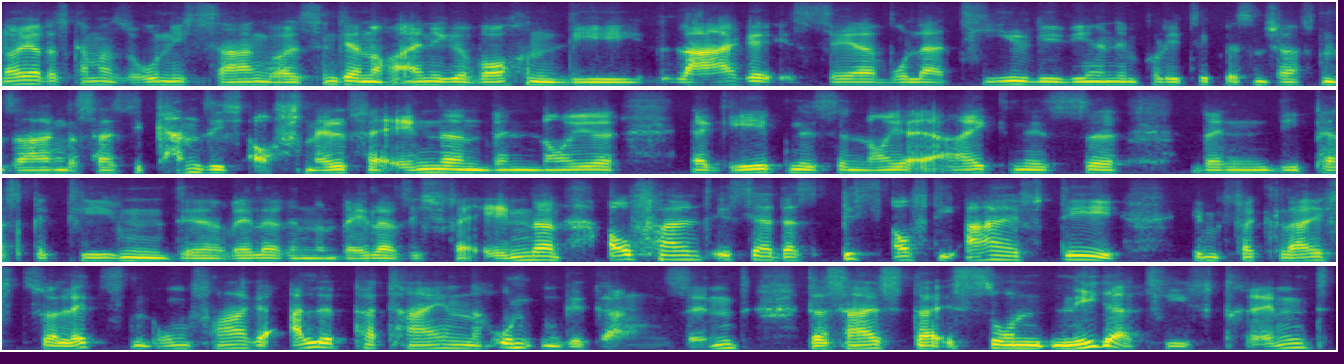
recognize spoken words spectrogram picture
Naja, das kann man so nicht sagen, weil es sind ja noch einige Wochen. Die Lage ist sehr volatil, wie wir in den Politikwissenschaften sagen. Das heißt, sie kann sich auch schnell verändern, wenn neue Ergebnisse, neue Ereignisse, wenn die Perspektiven der Wählerinnen und Wähler sich verändern. Auffallend ist ja, dass bis auf die AfD im Vergleich zur letzten Umfrage alle Parteien nach unten gegangen sind. Das heißt, da ist so ein Negativtrend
